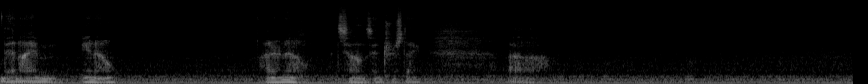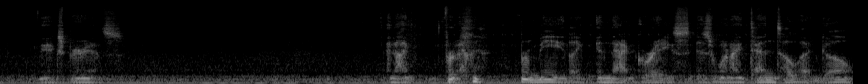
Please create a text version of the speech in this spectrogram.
then I'm, you know, I don't know. It sounds interesting. Uh, the experience. And I, for, for me, like in that grace is when I tend to let go.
